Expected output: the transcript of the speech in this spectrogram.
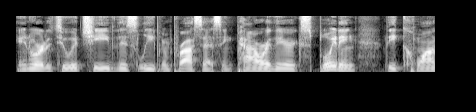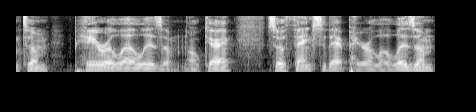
In order to achieve this leap in processing power, they're exploiting the parallelism. Okay. So, thanks to that parallelism,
